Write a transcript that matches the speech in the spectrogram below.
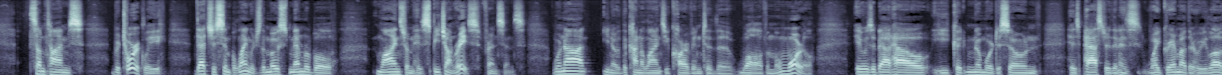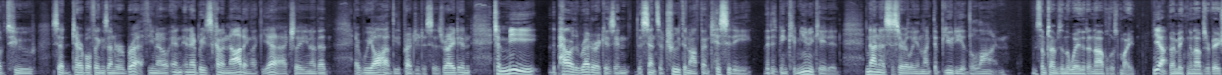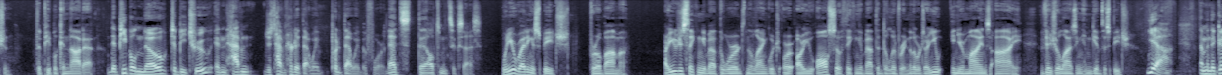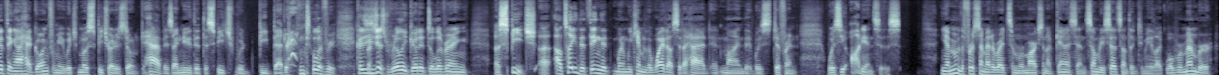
sometimes rhetorically that's just simple language. The most memorable lines from his speech on race for instance were not you know the kind of lines you carve into the wall of a memorial. It was about how he could no more disown his pastor than his white grandmother who he loved who said terrible things under her breath you know and, and everybody's kind of nodding like yeah actually you know that we all have these prejudices right? And to me the power of the rhetoric is in the sense of truth and authenticity that is being communicated not necessarily in like the beauty of the line. Sometimes in the way that a novelist might. Yeah. By making an observation that people can nod at. That people know to be true and haven't just haven't heard it that way put it that way before. That's the ultimate success. When you're writing a speech for Obama, are you just thinking about the words and the language, or are you also thinking about the delivery? In other words, are you in your mind's eye visualizing him give the speech? Yeah. I mean, the good thing I had going for me, which most speechwriters don't have, is I knew that the speech would be better in delivery because he's just really good at delivering a speech. Uh, I'll tell you the thing that when we came to the White House that I had in mind that was different was the audiences. Yeah, I remember the first time I had to write some remarks in Afghanistan. Somebody said something to me like, well, remember,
